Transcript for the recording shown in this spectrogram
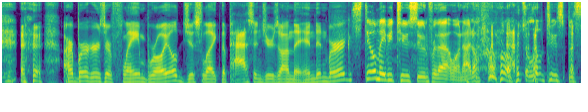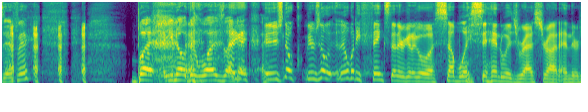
Our burgers are flame broiled, just like the passengers on the Hindenburg. Still, maybe too soon for that one. I don't know. it's a little too specific. But you know, there was like a- there's no, there's no, nobody thinks that they're going to go to a Subway sandwich restaurant and their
